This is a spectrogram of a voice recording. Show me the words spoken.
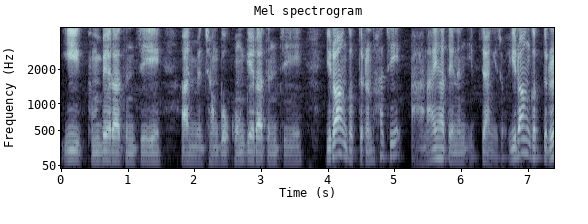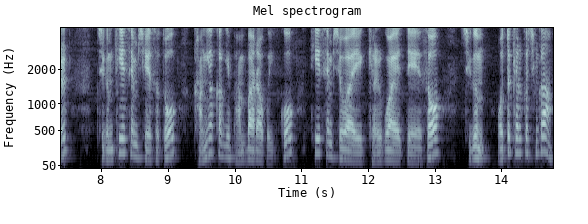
이익 분배라든지 아니면 정보 공개라든지 이러한 것들은 하지 않아야 되는 입장이죠. 이러한 것들을 지금 TSMC에서도 강력하게 반발하고 있고 TSMC와의 결과에 대해서 지금 어떻게 할 것인가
